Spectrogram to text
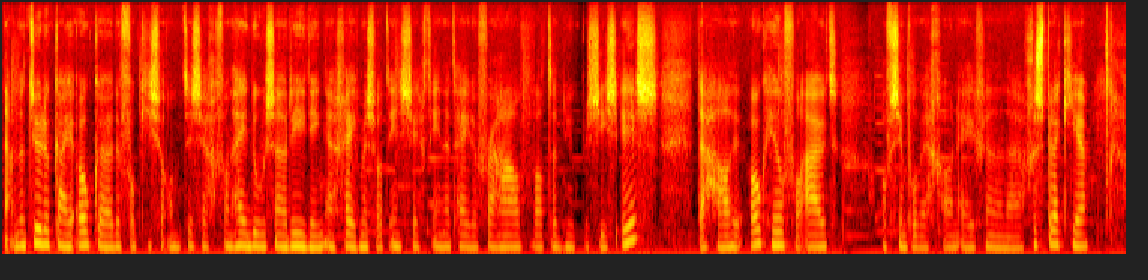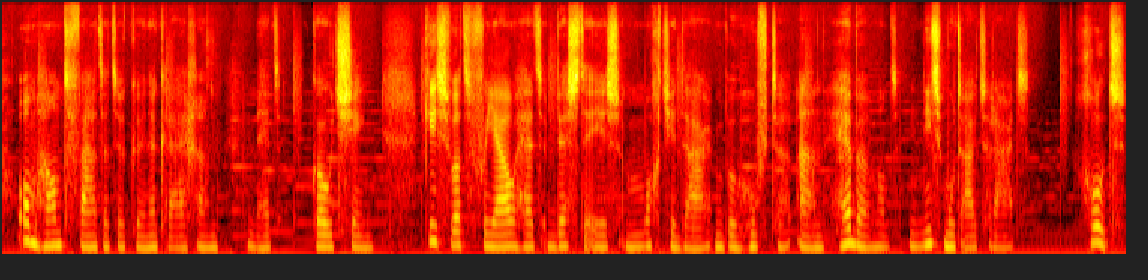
Nou, natuurlijk kan je ook uh, ervoor kiezen om te zeggen van hey, doe eens een reading en geef me eens wat inzicht in het hele verhaal, wat het nu precies is. Daar haal je ook heel veel uit. Of simpelweg gewoon even een uh, gesprekje om handvaten te kunnen krijgen met coaching. Kies wat voor jou het beste is, mocht je daar behoefte aan hebben. Want niets moet uiteraard. Goed.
